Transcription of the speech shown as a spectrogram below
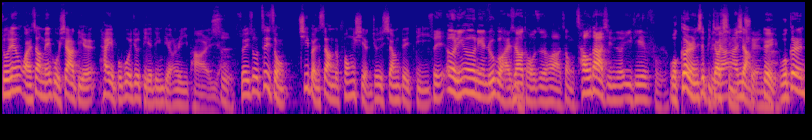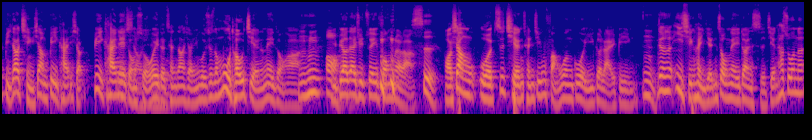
昨天晚上美股下跌，它也不过就跌零点二一帕而已、啊。是，所以说这种基本上的风险就是相对低。所以二零二二年如果还是要投资的话，嗯、这种超大型的 ETF，我个人是比较倾向，啊、对我个人比较倾向避开小避开那种所谓的成长小型股，就是木头姐的那种啊。嗯哼，哦、你不要再去追风了啦。是，好像我之前曾经访问过一个来宾，嗯，就是疫情很严重那一段时间，他说呢，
